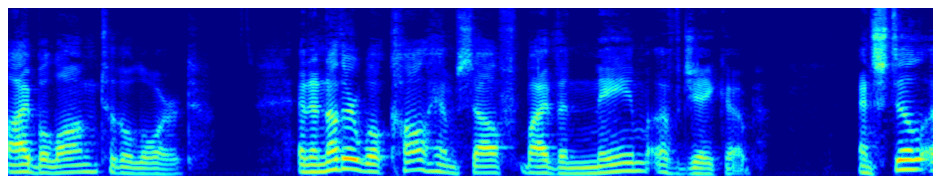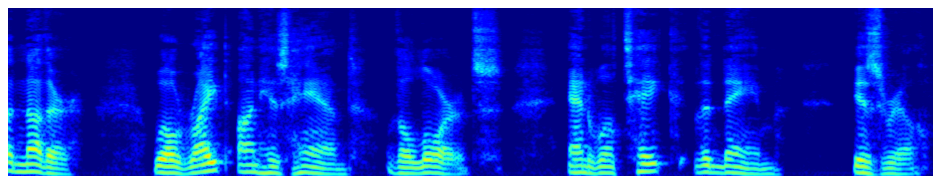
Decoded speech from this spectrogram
I belong to the Lord, and another will call himself by the name of Jacob, and still another will write on his hand the Lord's, and will take the name Israel.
